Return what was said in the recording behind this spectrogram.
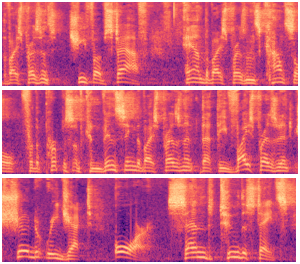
the vice president's chief of staff, and the vice president's counsel for the purpose of convincing the vice president that the vice president should reject or send to the states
